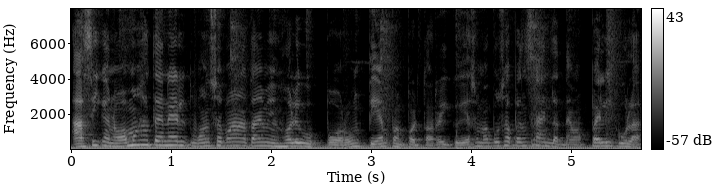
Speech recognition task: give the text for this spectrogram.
Así que no vamos a tener Once Upon a Time in Hollywood por un tiempo en Puerto Rico, y eso me puso a pensar en las demás películas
